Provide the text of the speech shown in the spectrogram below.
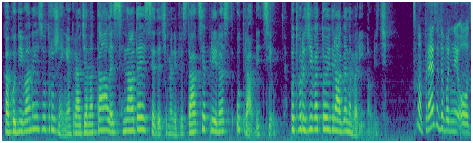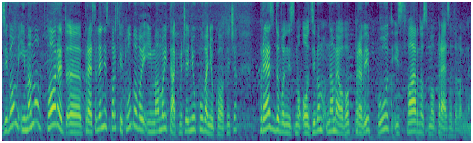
Kako divana iz udruženja građana Tales nadaje se da će manifestacija prirast u tradiciju. Potvrđiva to i Dragana Marinović smo prezadovoljni odzivom. Imamo, pored e, predstavljanja sportskih klubova, imamo i takmičenje u kuvanju kotlića. Prezadovoljni smo odzivom, nama je ovo prvi put i stvarno smo prezadovoljne.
